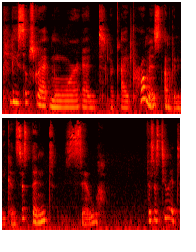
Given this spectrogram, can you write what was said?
please subscribe more. And like i promised i'm gonna be consistent. So this is to it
